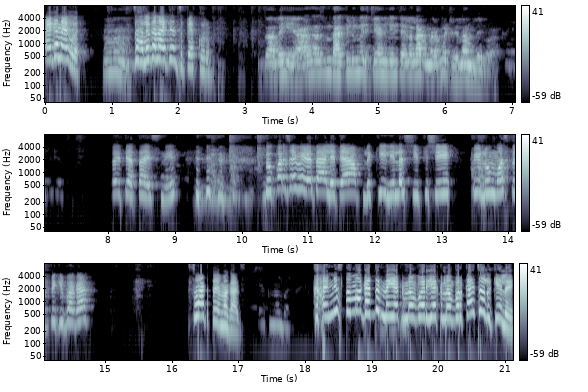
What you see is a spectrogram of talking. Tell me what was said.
आहे का नाही वर हं, झालं का नाही त्यांचं पॅक करून? झालं की आज अजून दहा किलो मिरची आणली आणि त्याला लागणारं मटेरियल आणलंय बघा. तर ताईसनी. दुपारच्या वेळेत आले त्या आपलं केली लशी फिशी पिलू मस्त पैकी बघा. कसं वाटतंय मग आज? काय नुसतं मग तर नाही एक नंबर एक नंबर काय चालू केलंय?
